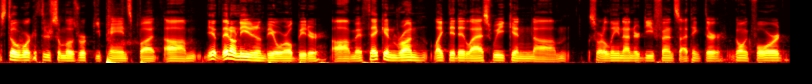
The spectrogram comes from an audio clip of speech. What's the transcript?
still working through some of those rookie pains, but um, yeah, they don't need him to be a world beater. Um, if they can run like they did last week and um, sort of lean on their defense, I think they're going forward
